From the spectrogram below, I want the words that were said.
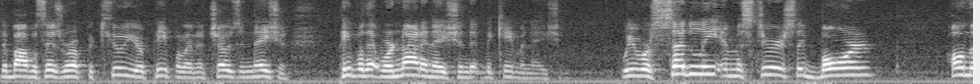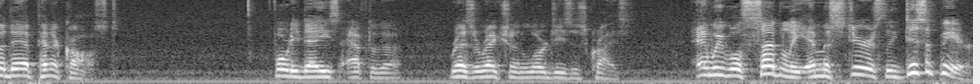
the Bible says we're a peculiar people and a chosen nation, people that were not a nation that became a nation. We were suddenly and mysteriously born on the day of Pentecost, 40 days after the resurrection of the Lord Jesus Christ. And we will suddenly and mysteriously disappear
